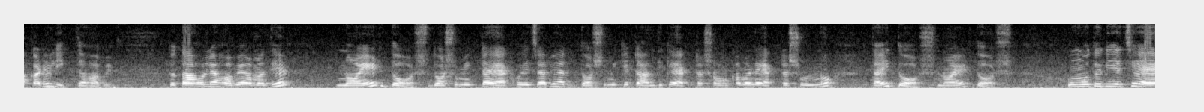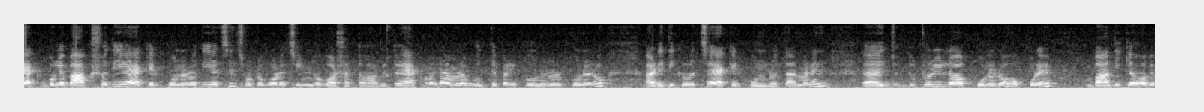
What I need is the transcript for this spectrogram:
আকারে লিখতে হবে। তো তাহলে হবে আমাদের নয়ের দশ। দশমিকটা এক হয়ে যাবে আর দশমিকের ডান দিকে একটা সংখ্যা মানে একটা শূন্য, তাই দশ, নয়ের দশ। উমতে দিয়েছে এক, বলে বাক্স দিয়ে একের পনেরো দিয়েছে, ছোট বড় চিহ্ন বসাতে হবে। তো এক মানে আমরা বলতে পারি পনেরোর পনেরো, আর এদিকে হচ্ছে একের পনেরো। তার মানে দুটোরই লব পনেরো, ওপরে বাঁ দিকে হবে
